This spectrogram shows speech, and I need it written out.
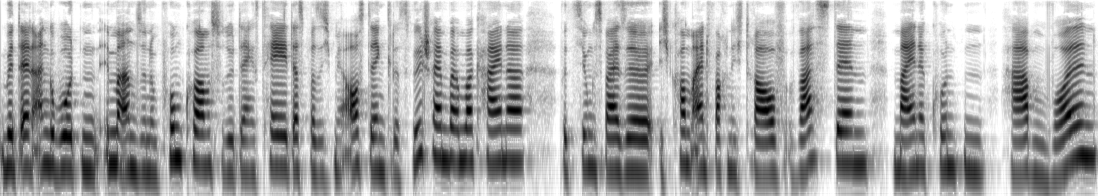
mit deinen Angeboten immer an so einen Punkt kommst, wo du denkst, hey, das, was ich mir ausdenke, das will scheinbar immer keiner, beziehungsweise ich komme einfach nicht drauf, was denn meine Kunden haben wollen,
